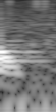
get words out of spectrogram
Hello.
